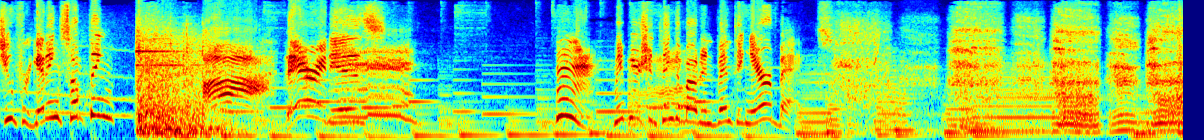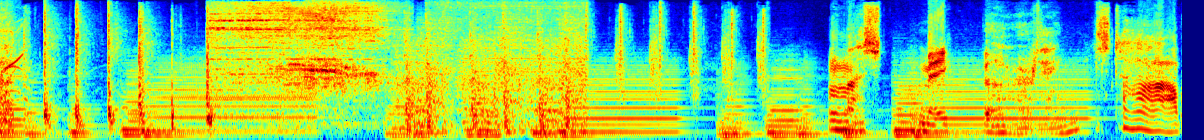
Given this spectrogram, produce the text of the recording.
aren't you forgetting something? Ah, there it is! Hmm, maybe I should think about inventing airbags. Must make the hurting stop.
